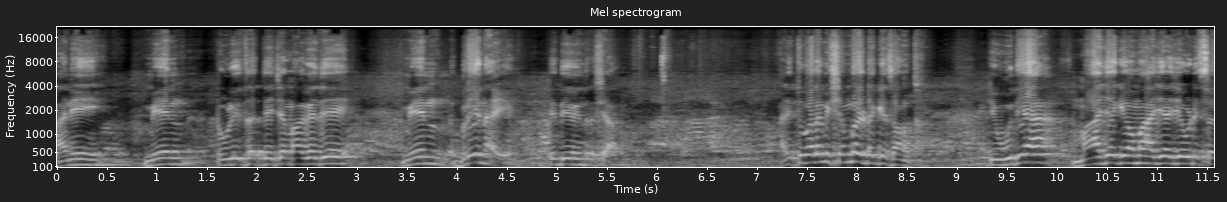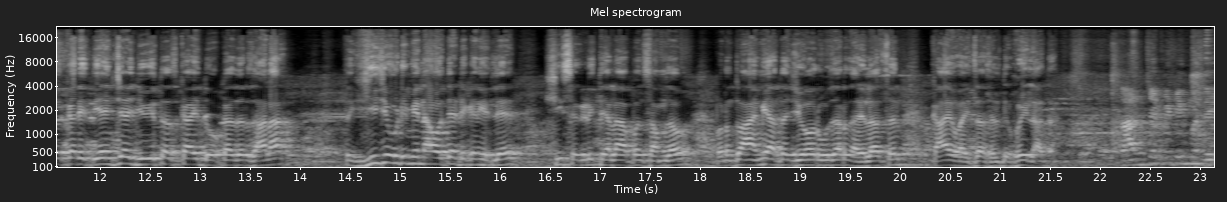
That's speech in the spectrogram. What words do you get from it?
आणि मेन टोळीचं त्याच्यामागे जे मेन ब्रेन आहे ते देवेंद्र शाह. आणि तुम्हाला मी शंभर टक्के सांगतो की उद्या माझ्या किंवा माझ्या जेवढे सहकारी आहेत यांच्या जीवितात काय धोका जर झाला तर ही जेवढी मी नावं त्या ठिकाणी घेतली आहेत ही सगळी त्याला आपण समजावं. परंतु आम्ही आता जीवावर उदार झालेला असेल काय व्हायचं असेल ते होईल आता. कालच्या मीटिंगमध्ये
